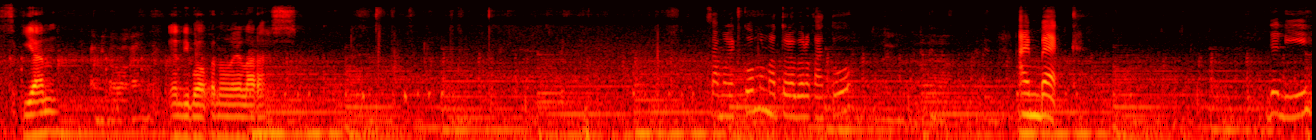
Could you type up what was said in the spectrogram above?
Sekian yang dibawakan oleh Laras. Assalamualaikum warahmatullahi wabarakatuh. I'm back. Jadi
